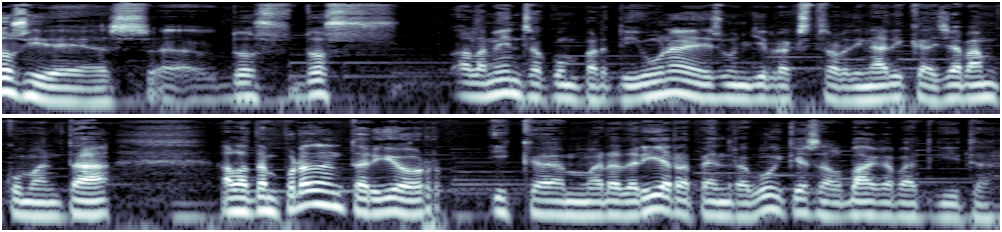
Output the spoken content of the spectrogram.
dos idees, eh, dos, dos elements a compartir. Una és un llibre extraordinari que ja vam comentar a la temporada anterior i que m'agradaria reprendre avui, que és el Bhagavad Gita.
